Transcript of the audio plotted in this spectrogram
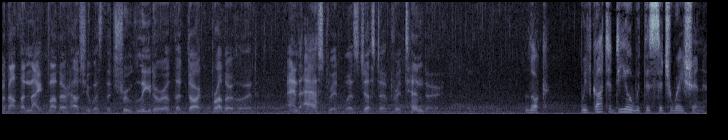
About the Night Mother, how she was the true leader of the Dark Brotherhood, and Astrid was just a pretender. Look, we've got to deal with this situation.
